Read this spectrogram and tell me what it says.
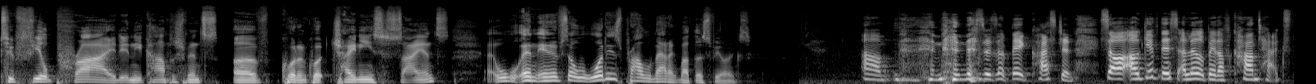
to feel pride in the accomplishments of quote unquote Chinese science? Uh, and, and if so, what is problematic about those feelings? Um, this is a big question. So I'll give this a little bit of context.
